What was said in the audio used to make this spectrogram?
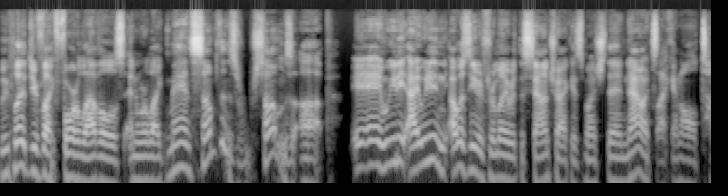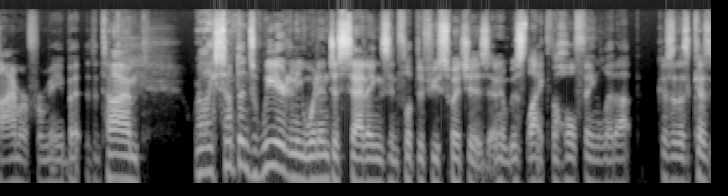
We played through like four levels, and we're like, "Man, something's something's up." And we I we didn't I wasn't even familiar with the soundtrack as much then. Now it's like an all timer for me, but at the time we're like something's weird, and he went into settings and flipped a few switches, and it was like the whole thing lit up because of this. Because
